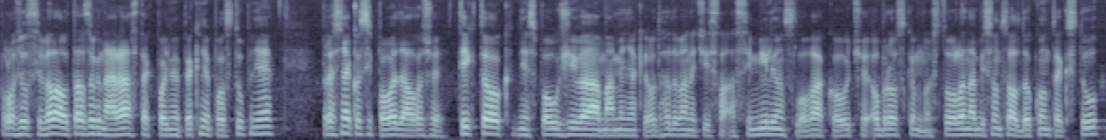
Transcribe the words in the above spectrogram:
Položil si veľa otázok naraz, tak poďme pekne postupne. Presne ako si povedal, že TikTok dnes používa, máme nejaké odhadované čísla, asi milión Slovákov, čo je obrovské množstvo. Len aby som chcel do kontextu,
